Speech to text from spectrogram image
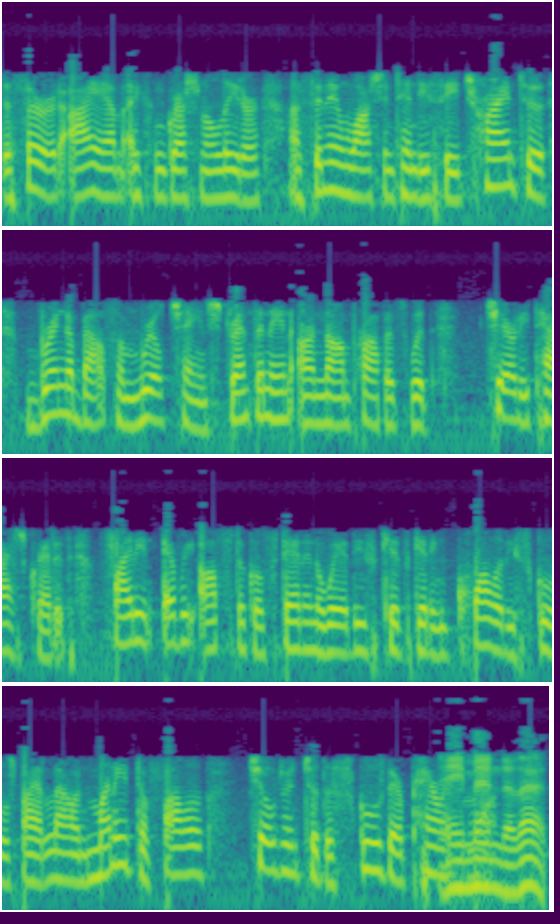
the 3rd, I am a congressional leader uh, sitting in Washington, D.C., trying to bring about some real change, strengthening our nonprofits with charity tax credits, fighting every obstacle standing in the way of these kids getting quality schools by allowing money to follow children to the schools their parents Amen want. to that.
